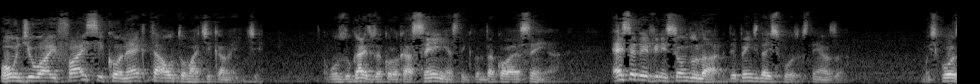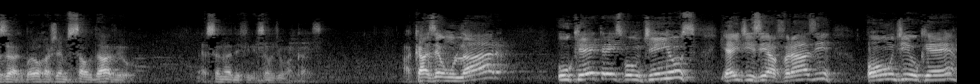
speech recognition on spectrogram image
onde o Wi-Fi se conecta automaticamente. Em alguns lugares você vai colocar senhas, tem que perguntar qual é a senha. Essa é a definição do lar, depende da esposa, você tem razão. Uma esposa, Baruch Hashem, saudável, essa não é a definição de uma casa. A casa é um lar, o que? Três pontinhos, e aí dizia a frase, onde o que?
